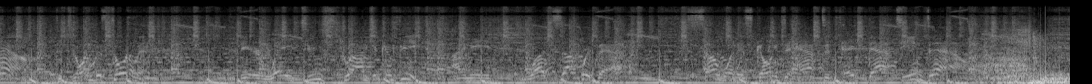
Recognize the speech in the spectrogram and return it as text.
them to join this tournament? They're way too strong to compete. I mean, what's up with that? Someone is going to have to take that team down.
